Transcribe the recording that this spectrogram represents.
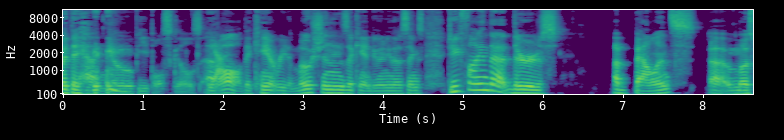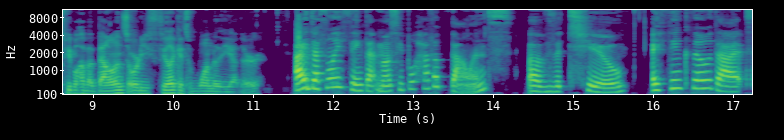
But they have no people skills at Yeah. all. They can't read emotions. They can't do any of those things. Do you find that there's a balance? Uh, most people have a balance, or do you feel like it's one or the other? I definitely think that most people have a balance of the two. I think though that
